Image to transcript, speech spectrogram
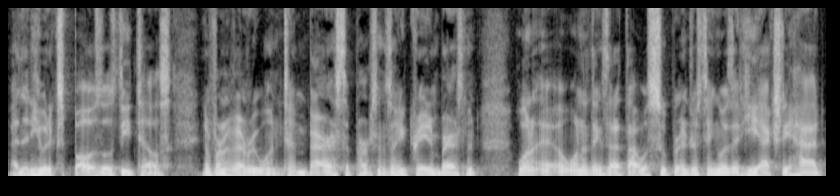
and then he would expose those details in front of everyone to embarrass the person. So he'd create embarrassment. One uh, one of the things that I thought was super interesting was that he actually had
